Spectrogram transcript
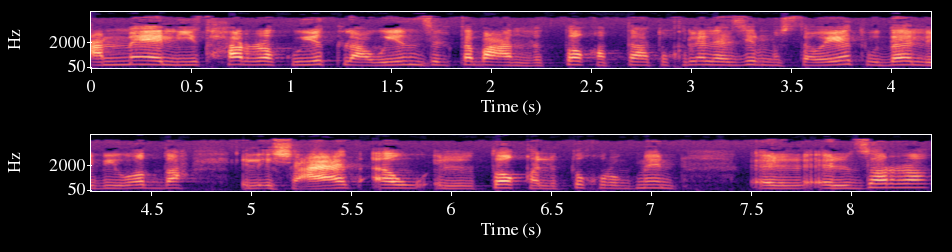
عمال يتحرك ويطلع وينزل طبعا للطاقة بتاعته خلال هذه المستويات وده اللي بيوضح الإشعاعات أو الطاقة اللي بتخرج من الذرة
